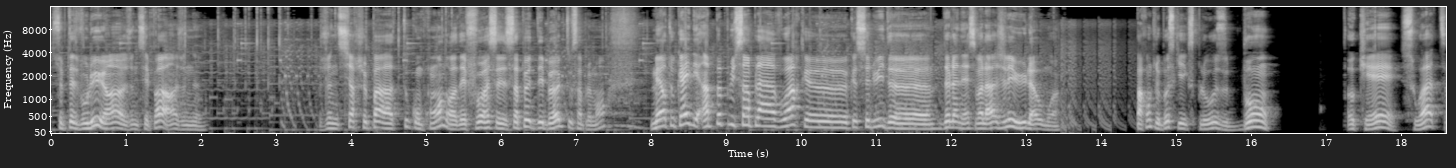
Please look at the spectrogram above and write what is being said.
C'est peut-être voulu, hein, je ne sais pas, hein, je ne... Cherche pas à tout comprendre, des fois ça peut être des bugs tout simplement. Mais en tout cas, il est un peu plus simple à avoir que, celui de, de la NES. Voilà, je l'ai eu là au moins. Par contre, le boss qui explose, bon, ok, soit.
